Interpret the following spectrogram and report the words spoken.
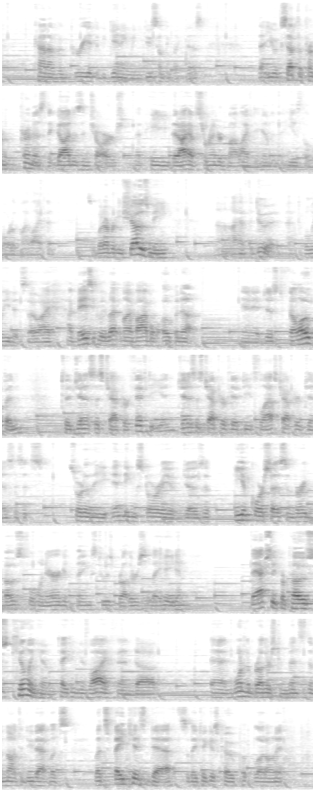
kind of agree at the beginning when you do something that you accept the premise that God is in charge, that He that I have surrendered my life to Him, and that He is the Lord of my life. And so whatever He shows me, uh, I have to do it. I have to believe it. So I I basically let my Bible open up, and it just fell open to Genesis chapter 50. And Genesis chapter 50, it's the last chapter of Genesis. It's sort of the ending story of Joseph. He, of course, says some very boastful and arrogant things to his brothers, so they hate him. They actually propose killing him, taking his life, and uh, and one of the brothers convinces them not to do that. Let's let's fake his death. So they take his coat, put blood on it,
